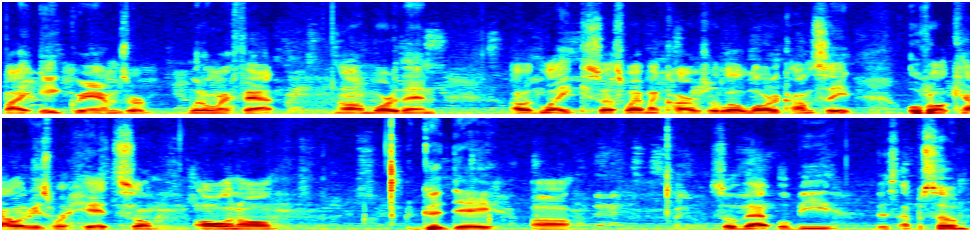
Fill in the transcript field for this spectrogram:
by 8 grams, or went over my fat uh, more than I would like, so that's why my carbs were a little lower to compensate. Overall calories were hit, so all in all, good day. Uh, so that will be this episode.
